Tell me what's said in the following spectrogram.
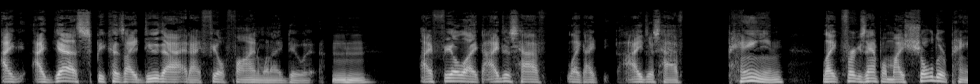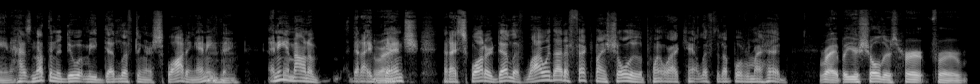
I I guess because I do that and I feel fine when I do it. Mhm. I feel like I just have like I I just have pain. Like for example, my shoulder pain has nothing to do with me deadlifting or squatting anything. Any amount of that I Right. bench, that I squat or deadlift, why would that affect my shoulder to the point where I can't lift it up over my head? Right, but your shoulders hurt for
